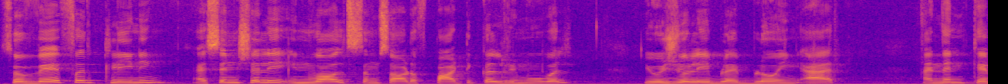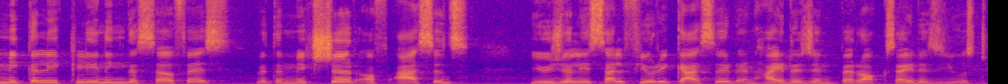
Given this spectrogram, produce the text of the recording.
So, wafer cleaning essentially involves some sort of particle removal usually by blowing air and then chemically cleaning the surface with a mixture of acids usually sulfuric acid and hydrogen peroxide is used.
